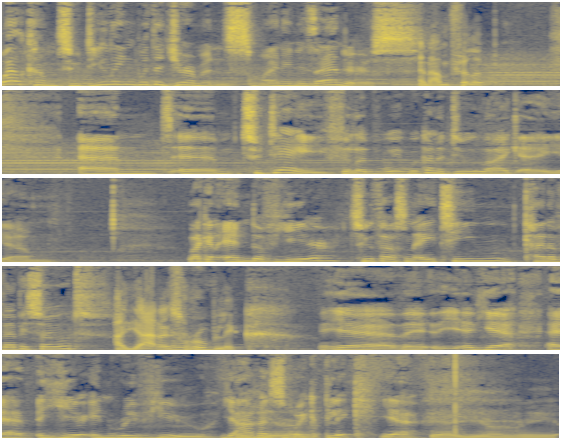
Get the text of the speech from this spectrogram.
Welcome to Dealing with the Germans. My name is Anders. And I'm Philip. And um, today, Philip, we, are going to do like a. Um, like an end of year 2018 kind of episode. A Jahresrubrik. Yeah, the, yeah, uh, a year in review, Jahresrückblick. Yeah, yeah, year re-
